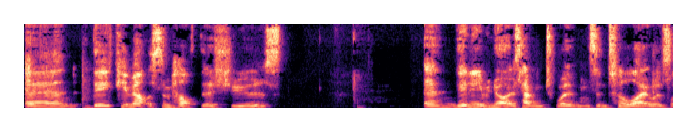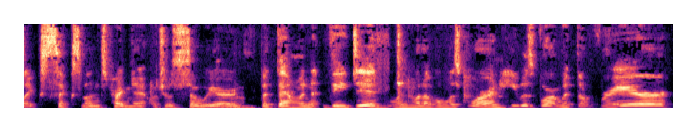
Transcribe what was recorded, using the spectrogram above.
and they came out with some health issues. and they didn't even know I was having twins until I was like six months pregnant, which was so weird. Mm. But then when they did, when one of them was born, he was born with a rare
